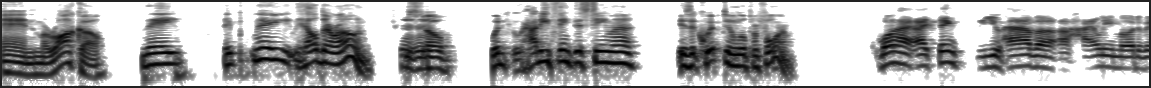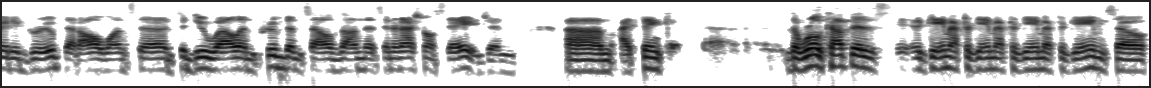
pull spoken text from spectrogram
and Morocco, they they they held their own. Mm-hmm. So, what? How do you think this team uh, is equipped and will perform? Well, I think you have a, a, highly motivated group that all wants to to do well and prove themselves on this international stage, and um, I think uh, the World Cup is a game after game after game after game. So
